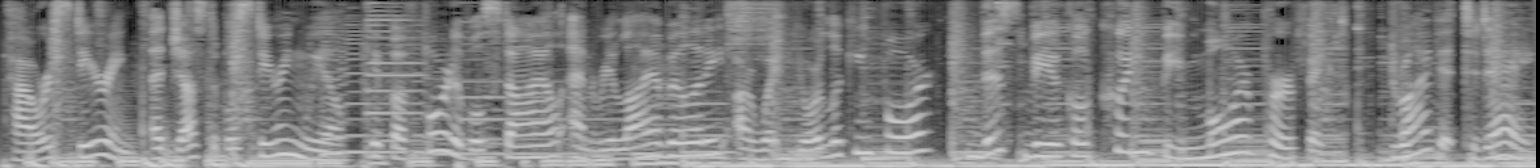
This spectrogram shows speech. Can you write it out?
power steering, adjustable steering wheel. If affordable style and reliability are what you're looking for, this vehicle couldn't be more perfect. Drive it today.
